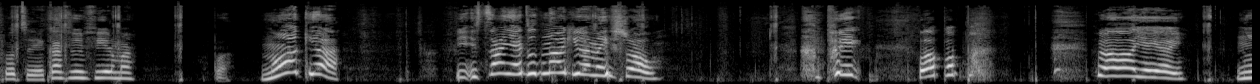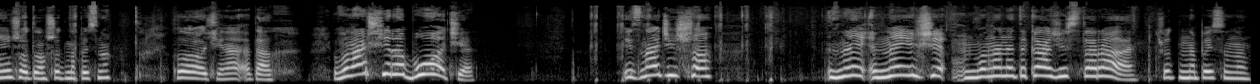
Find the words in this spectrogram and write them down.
Що це? Яка це фірма? Опа. Nokia! І, і Саня, я тут Nokia знайшов. Пик. Опа. Ой-ой-ой. Ну і що там, що тут написано? Коротше, на, так. Вона ще робоча. І значить, що в неї, ще вона не така ж і стара. Що тут написано?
